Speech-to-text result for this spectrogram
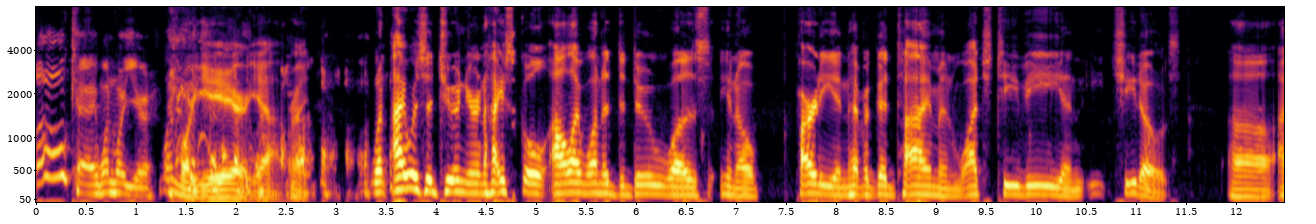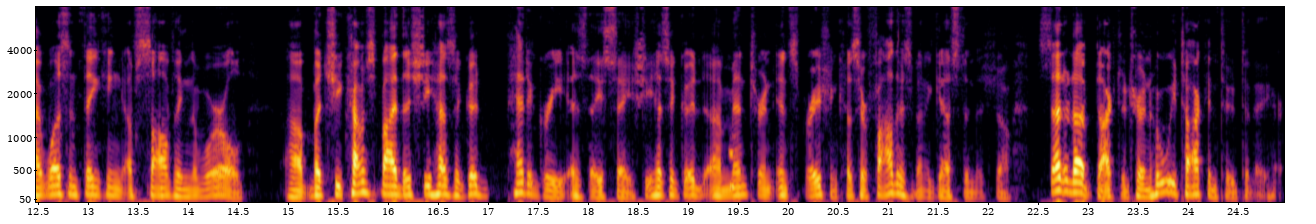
Oh, okay, one more year. One more year, yeah, right. When I was a junior in high school, all I wanted to do was, you know, party and have a good time and watch TV and eat Cheetos. Uh, I wasn't thinking of solving the world. Uh, but she comes by this, she has a good pedigree, as they say. She has a good uh, mentor and inspiration because her father's been a guest in the show. Set it up, Dr. Trinh. Who are we talking to today here?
